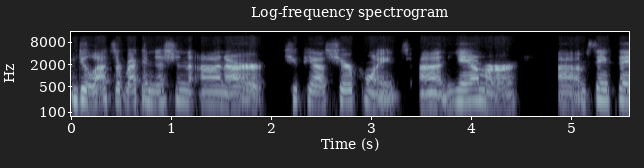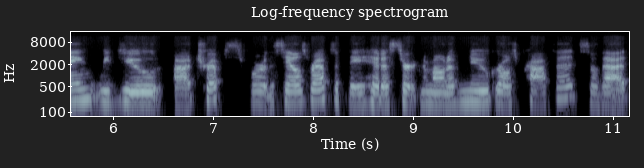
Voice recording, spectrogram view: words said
we do lots of recognition on our QPS SharePoint, on Yammer, um, same thing, we do uh, trips for the sales reps if they hit a certain amount of new gross profit, so that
